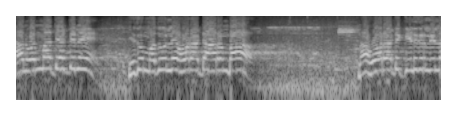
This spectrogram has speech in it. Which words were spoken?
ನಾನು ಒಂದು ಮಾತು ಹೇಳ್ತೀನಿ. ಇದು ಮೊದಲನೇ ಹೋರಾಟ ಆರಂಭ. ನಾ ಹೋರಾಟಕ್ಕೆ ಇಳಿದಿರಲಿಲ್ಲ.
